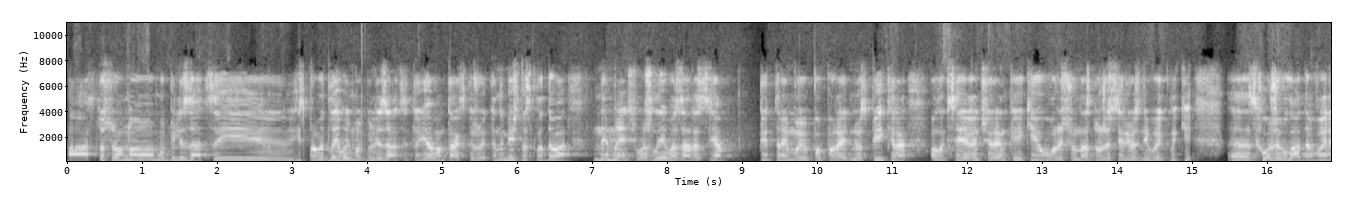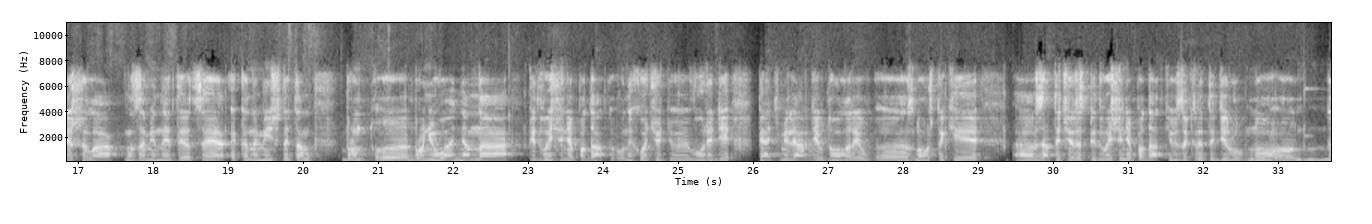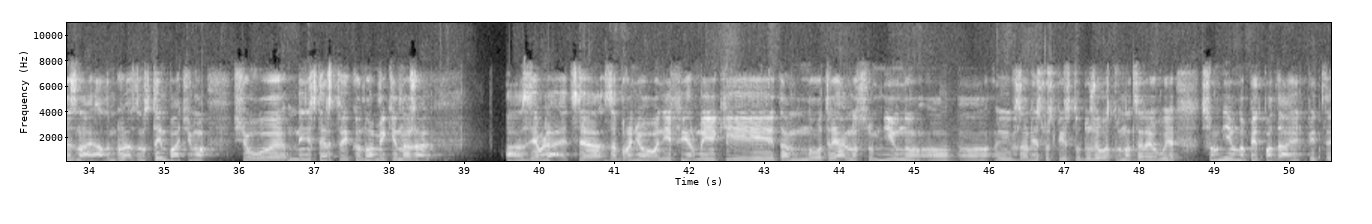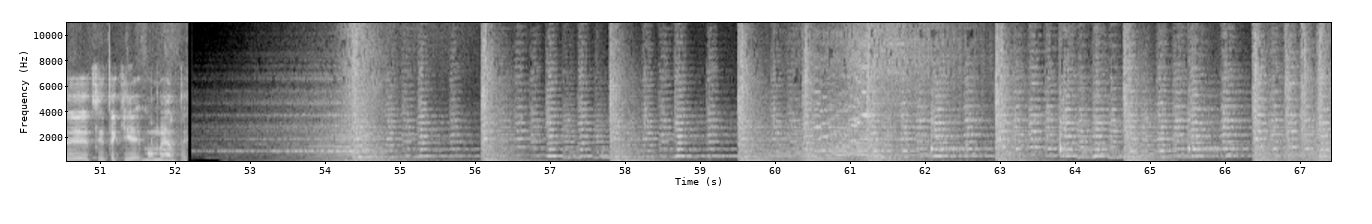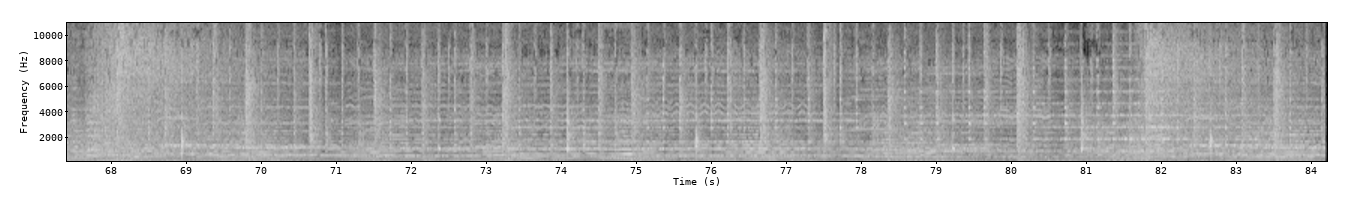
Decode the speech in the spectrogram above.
А стосовно мобілізації і справедливої мобілізації, то я вам так скажу, економічна складова не менш важлива. Зараз я підтримую попереднього спікера Олексія Гончаренка, який говорить, що у нас дуже серйозні виклики. Е, Схоже, влада вирішила замінити це економічне там е, бронювання на підвищення податку. Вони хочуть е, в уряді 5 мільярдів доларів знову ж таки взяти через підвищення податків і закрити діру. Ну е, не знаю, але разом з тим бачимо, що в Міністерстві економіки, на жаль, З'являються заброньовані фірми, які там ну от реально сумнівно і взагалі суспільство дуже остро на це реагує. Сумнівно підпадають під е, ці такі моменти.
